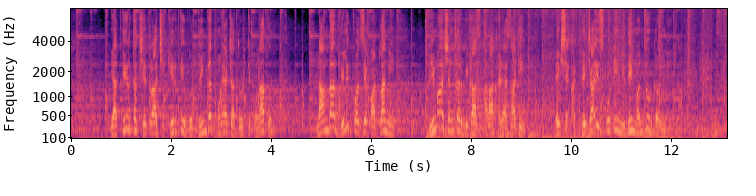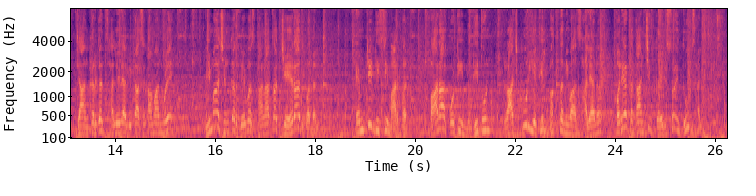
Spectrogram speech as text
या तीर्थक्षेत्राची कीर्ती वृद्धिंगत होण्याच्या दृष्टिकोनातून नामदार दिलीप वळसे पाटलांनी भीमाशंकर विकास आराखड्यासाठी एकशे अठ्ठेचाळीस कोटी निधी मंजूर करून घेतला. ज्या अंतर्गत झालेल्या विकास कामांमुळे भीमाशंकर देवस्थानाचा चेहराच बदल. एम टी डी सी मार्फत बारा कोटी निधीतून राजपूर येथील भक्त निवास झाल्यानं पर्यटकांची गैरसोय दूर झाली.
